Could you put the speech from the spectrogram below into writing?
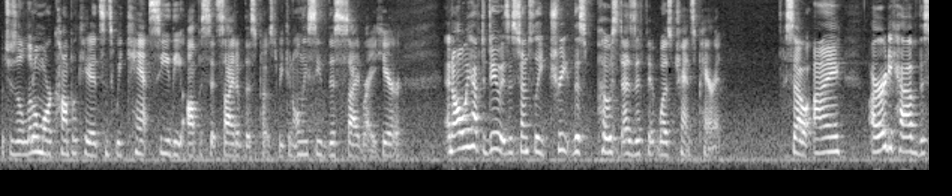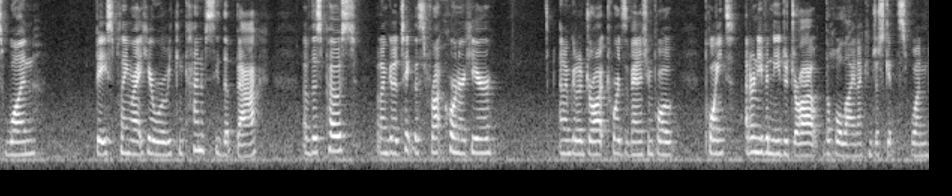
which is a little more complicated since we can't see the opposite side of this post. We can only see this side right here. And all we have to do is essentially treat this post as if it was transparent. So I, I already have this one base plane right here where we can kind of see the back of this post, but I'm going to take this front corner here and I'm going to draw it towards the vanishing po point. I don't even need to draw out the whole line. I can just get this one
